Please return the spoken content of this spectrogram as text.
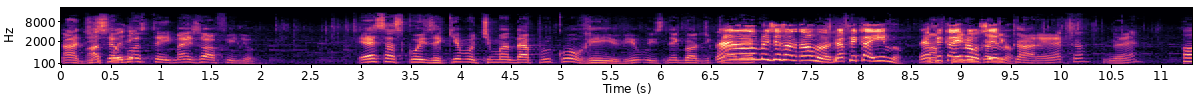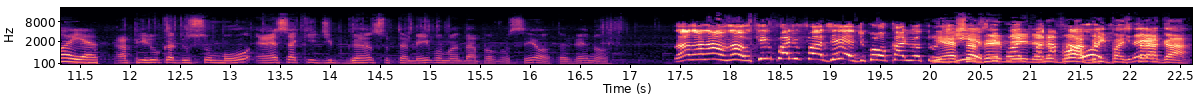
Ah, disso eu gostei. Hein? Mas, ó, filho. Essas coisas aqui eu vou te mandar por correio, viu? Esse negócio de careca. Não, não precisa não, meu. Já fica aí, meu. Já fica aí pra você, de meu. careca, né? Olha. A peruca do sumô. Essa aqui de ganso também vou mandar pra você, ó. Tá vendo, ó? Não, não, não, não. O que, que pode fazer de colocar em outro e dia? Essa vermelha, não vou abrir hoje, pra estragar,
